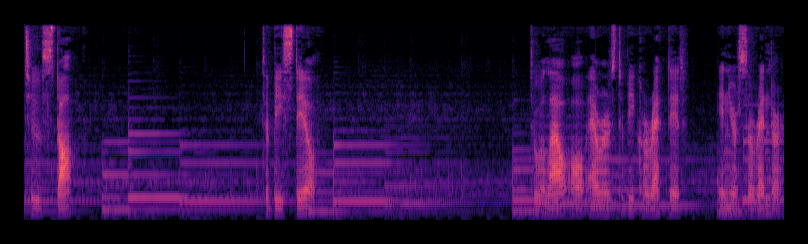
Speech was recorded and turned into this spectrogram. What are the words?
to stop, to be still to allow all errors to be corrected in your surrender.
